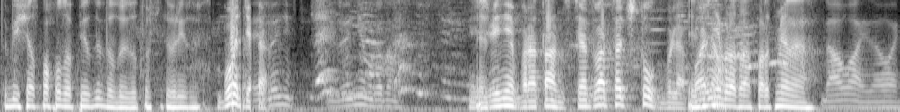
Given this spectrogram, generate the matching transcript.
Тобі зараз, походу, пізди дадуть за те, що ти врізався. Бодя, Извини, извини, братан. извини, братан, с тебя 20 штук, бля, Извини, понял? братан, спортсмени. Давай, давай.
